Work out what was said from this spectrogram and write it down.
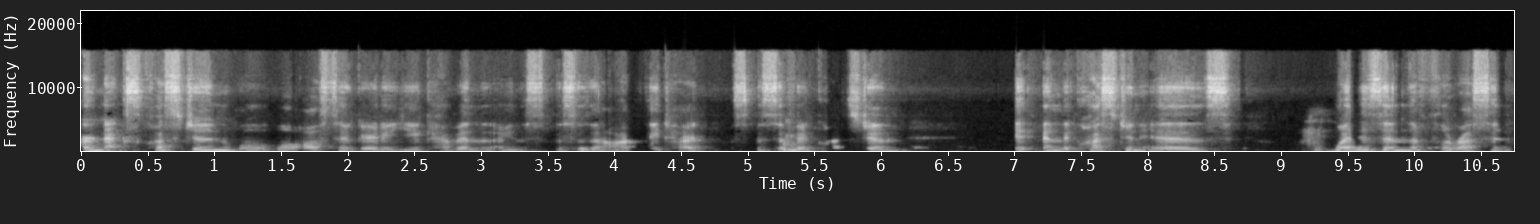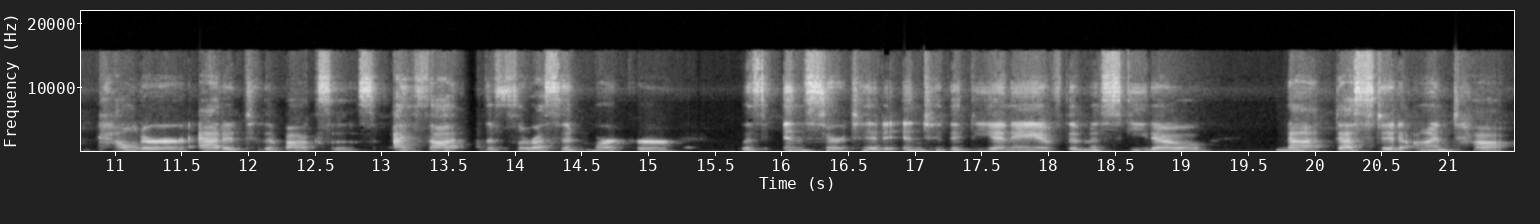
our next question will, will also go to you, Kevin. I mean, this, this is an Oxitec specific question. It, and the question is, what is in the fluorescent powder added to the boxes? I thought the fluorescent marker was inserted into the DNA of the mosquito, not dusted on top.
